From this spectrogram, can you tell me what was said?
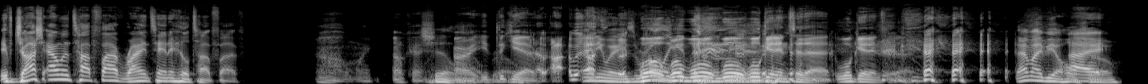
if Josh Allen top five, Ryan Tannehill top five. Oh my. Okay. Chill All right. out, it- bro. yeah. Anyways, we'll rolling we'll, into we'll, the we'll, we'll get into that. We'll get into that. That might be a whole All right. show.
